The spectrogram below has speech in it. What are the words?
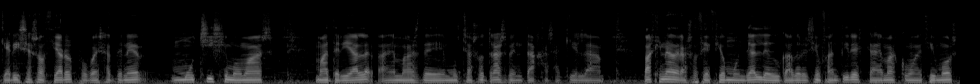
queréis asociaros, pues vais a tener muchísimo más material, además de muchas otras ventajas aquí en la página de la Asociación Mundial de Educadores Infantiles, que además, como decimos,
